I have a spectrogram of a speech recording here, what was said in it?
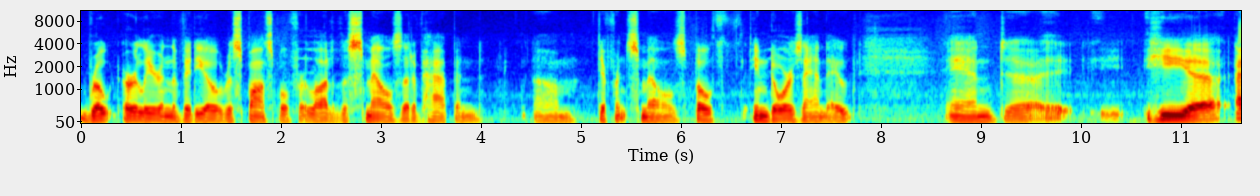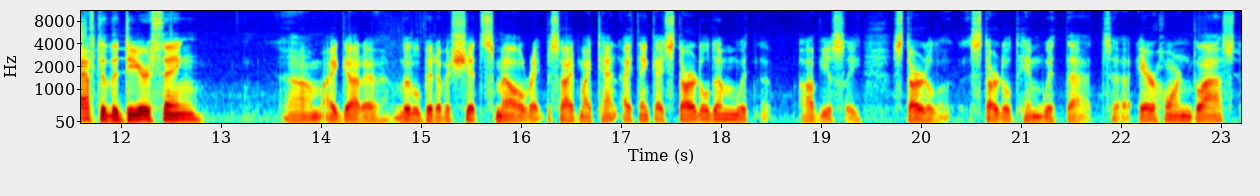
wrote earlier in the video responsible for a lot of the smells that have happened, um, different smells, both indoors and out. And uh, he, uh, after the deer thing, um, I got a little bit of a shit smell right beside my tent. I think I startled him with, obviously, startled startled him with that uh, air horn blast.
